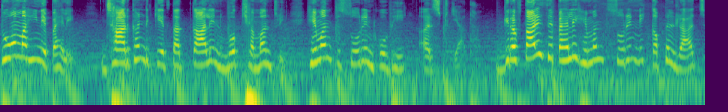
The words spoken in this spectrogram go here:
दो महीने पहले झारखंड के तत्कालीन मुख्यमंत्री हेमंत सोरेन को भी अरेस्ट किया था। गिरफ्तारी से पहले हेमंत सोरेन ने कपिल राज,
